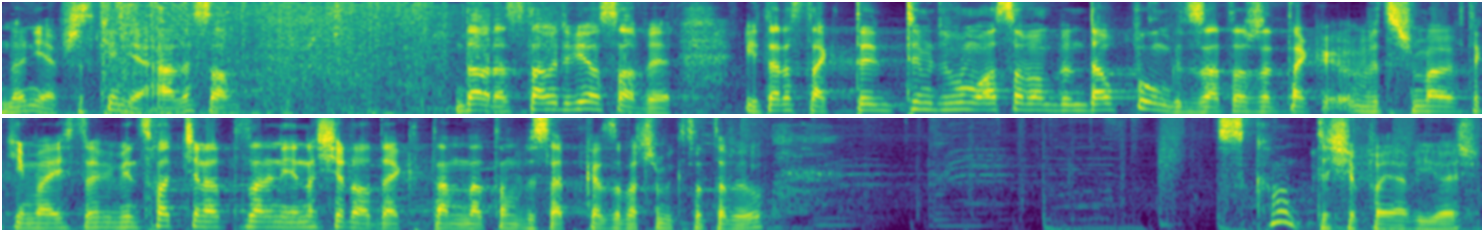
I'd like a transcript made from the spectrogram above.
No nie, wszystkie nie, ale są. Dobra, zostały dwie osoby. I teraz tak, tym, tym dwóm osobom bym dał punkt za to, że tak wytrzymały w takiej małej strefie, więc chodźcie na totalnie na środek, tam na tą wysepkę, zobaczymy kto to był. Skąd ty się pojawiłeś?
